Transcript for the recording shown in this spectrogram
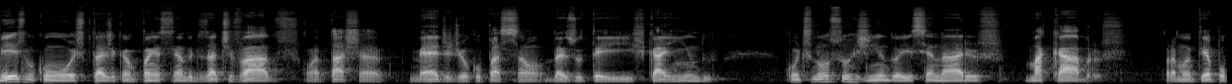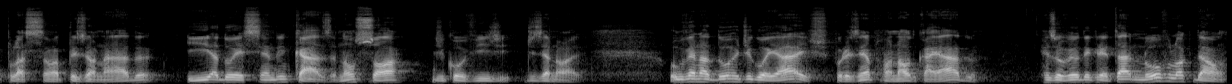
mesmo com hospitais de campanha sendo desativados, com a taxa média de ocupação das UTIs caindo, continuam surgindo aí cenários macabros para manter a população aprisionada e adoecendo em casa, não só de Covid-19. O governador de Goiás, por exemplo, Ronaldo Caiado, resolveu decretar novo lockdown,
